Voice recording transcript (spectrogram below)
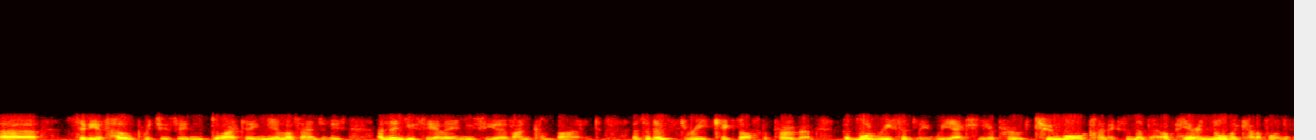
uh, City of Hope, which is in Duarte near Los Angeles, and then UCLA and UC Irvine combined. And so those three kicked off the program. But more recently, we actually approved two more clinics in the, up here in Northern California.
